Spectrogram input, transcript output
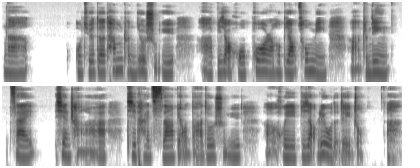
那我觉得他们可能就属于啊比较活泼，然后比较聪明啊，肯定在现场啊记台词啊表达都属于啊会比较溜的这一种啊。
